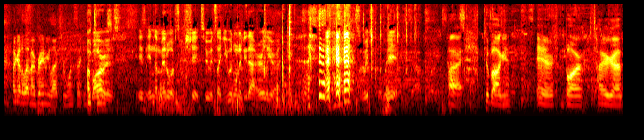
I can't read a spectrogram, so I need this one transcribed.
I gotta let my brain relax for one second. The bar is, is in the middle of some shit too. It's like you would want to do that earlier, I think. Switch whip. All right. Toboggan, air, bar, tire grab,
